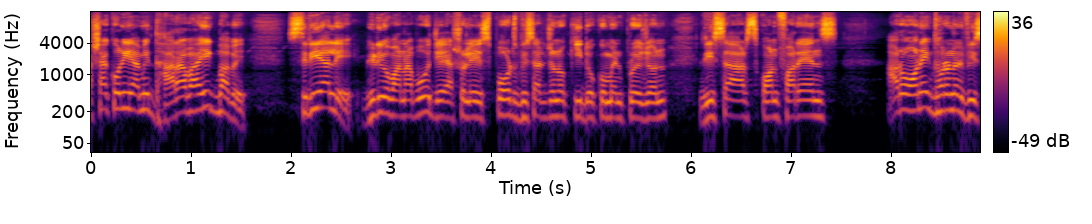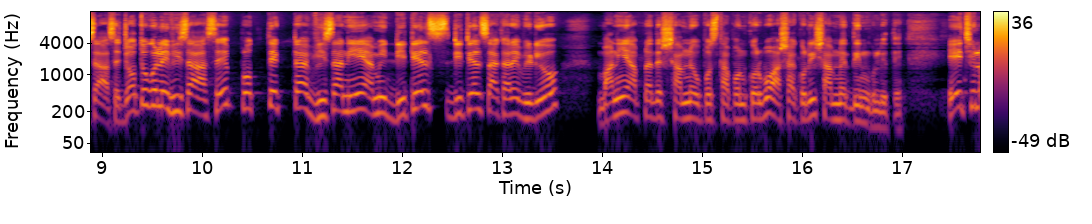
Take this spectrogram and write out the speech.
আশা করি আমি ধারাবাহিকভাবে সিরিয়ালে ভিডিও বানাবো যে, আসলে স্পোর্টস ভিসার জন্য কী ডকুমেন্ট প্রয়োজন রিসার্চ কনফারেন্স আরও অনেক ধরনের ভিসা আছে। যতগুলি ভিসা আছে, প্রত্যেকটা ভিসা নিয়ে আমি ডিটেলস ডিটেলস আকারে ভিডিও বানিয়ে আপনাদের সামনে উপস্থাপন করব, আশা করি সামনের দিনগুলিতে। এই ছিল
